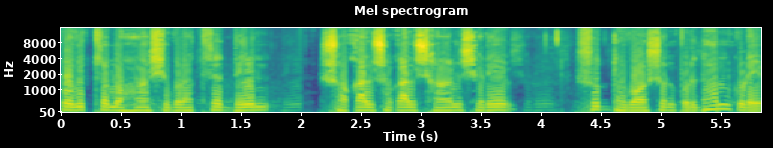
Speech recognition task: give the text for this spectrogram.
পবিত্র মহাশিবরাত্রির দিন সকাল সকাল স্নান সেরে শুদ্ধ বর্ষণ পরিধান করে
